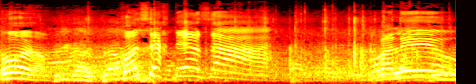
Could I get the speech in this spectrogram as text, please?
Oh, Obrigado, tá? Com certeza! Valeu!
